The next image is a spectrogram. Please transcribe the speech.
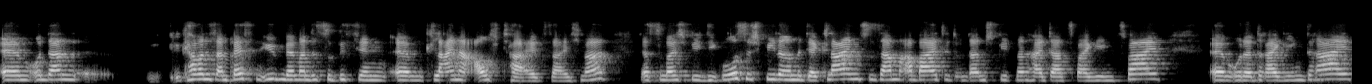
Ähm, und dann äh, kann man es am besten üben, wenn man das so ein bisschen ähm, kleiner aufteilt, sag ich mal. Dass zum Beispiel die große Spielerin mit der kleinen zusammenarbeitet und dann spielt man halt da zwei gegen zwei ähm, oder drei gegen drei.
